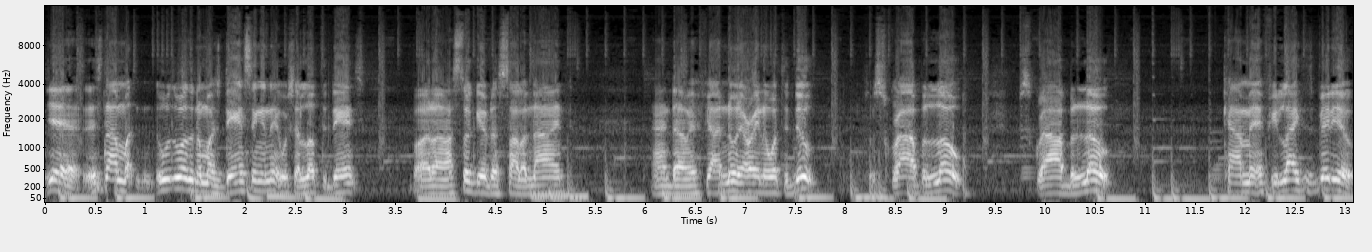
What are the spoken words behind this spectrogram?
yeah, it's not much, it wasn't much dancing in it, which I love to dance. But uh, I still give it a solid 9. And um, if y'all know, y'all already know what to do. Subscribe below. Subscribe below. Comment if you like this video.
